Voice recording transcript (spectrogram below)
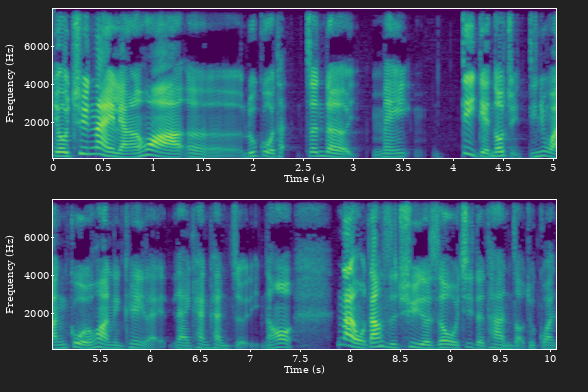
有去奈良的话，呃，如果他真的没。地点都已经玩过的话，你可以来来看看这里。然后，那我当时去的时候，我记得他很早就关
